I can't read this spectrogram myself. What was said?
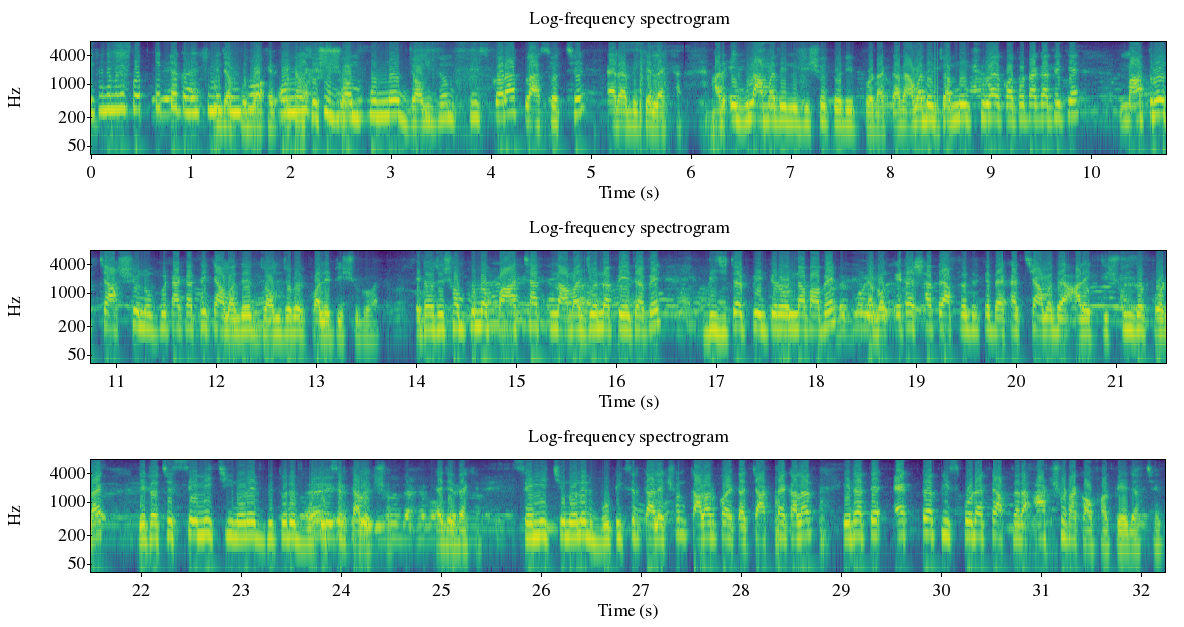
এখানে মানে প্রত্যেকটা কালেকশনে কিন্তু অনেক সম্পূর্ণ জমজম ফিস করা প্লাস হচ্ছে অ্যারাবিকে লেখা। আর এগুলো আমাদের নিজস্ব তৈরি প্রোডাক্ট আর আমাদের জমজম শুরু হয় কত টাকা থেকে? মাত্র চারশো নব্বই টাকা থেকে আমাদের জমজমের কোয়ালিটি শুরু হয়। এটা হচ্ছে সম্পূর্ণ পাঁচ হাত নামার জন্য পেয়ে যাবেন। ডিজিটাল প্রিন্টের ওড়না পাবেন। এবং এটার সাথে আপনাদেরকে দেখাচ্ছি আমাদের আরেকটি সুন্দর প্রোডাক্ট যেটা হচ্ছে সেমি চিননের ভিতরে বুটিক্স এর কালেকশন এই যে দেখেন সেমি চিননের বুটিক্স এর কালেকশন কালার কয়টা? চারটা কালার এটাতে একটা পিস প্রোডাক্টে আপনারা আটশো টাকা অফার পেয়ে যাচ্ছেন।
